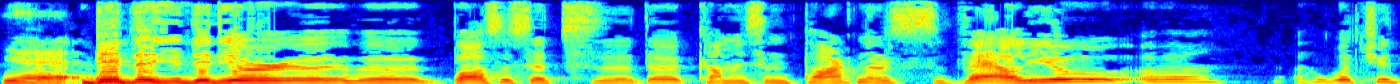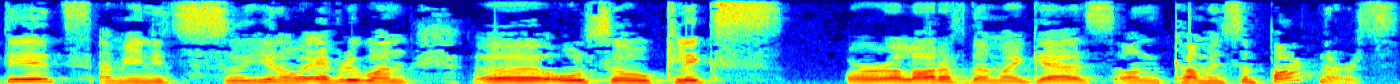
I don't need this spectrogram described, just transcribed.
yeah. Did the, did your uh, bosses at uh, the Cummins and Partners value uh, what you did? I mean, it's uh, you know everyone uh, also clicks, or a lot of them, I guess, on Cummins and Partners.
